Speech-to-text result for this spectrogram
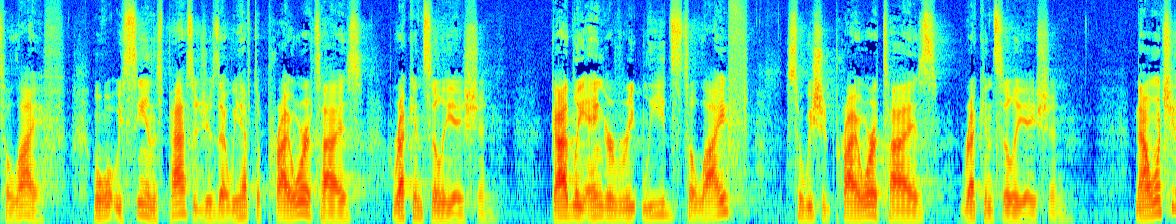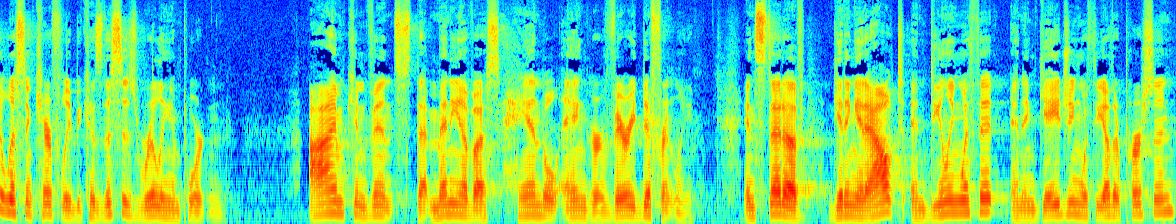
to life? Well, what we see in this passage is that we have to prioritize reconciliation. Godly anger re- leads to life, so we should prioritize reconciliation. Now, I want you to listen carefully because this is really important. I'm convinced that many of us handle anger very differently. Instead of getting it out and dealing with it and engaging with the other person,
